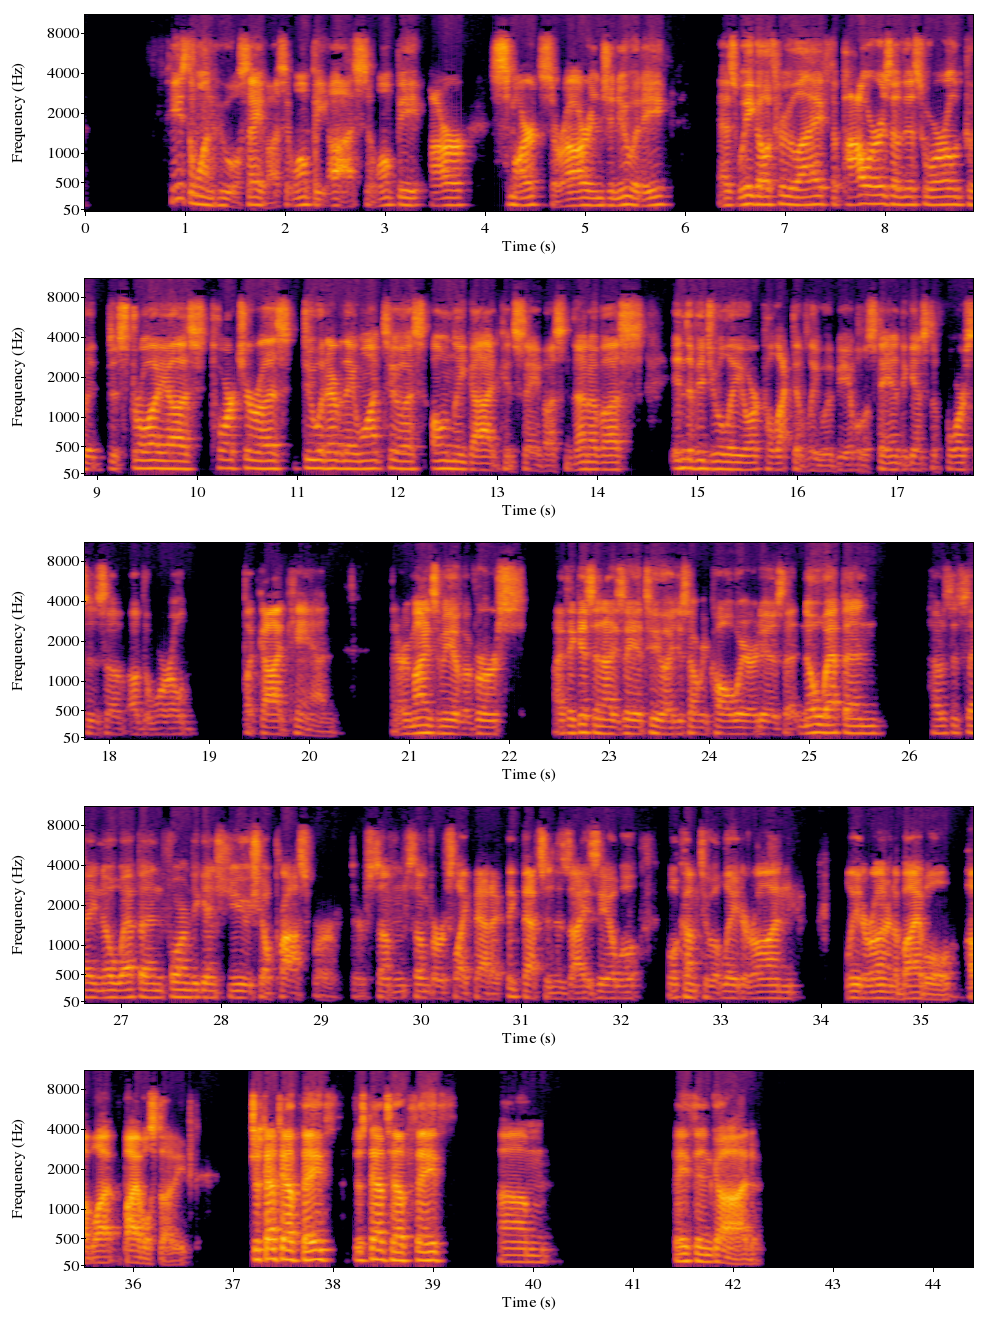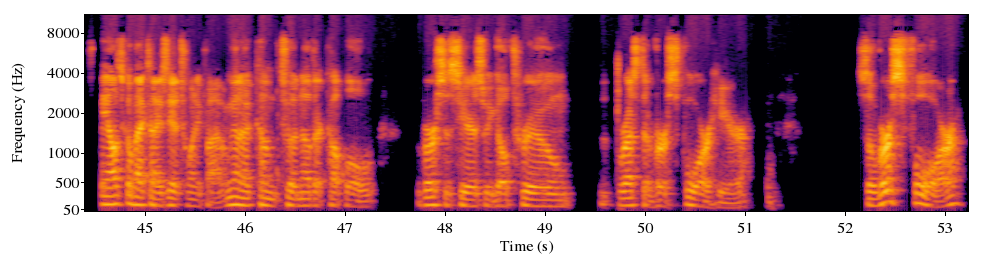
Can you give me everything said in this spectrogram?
He's the one who will save us. It won't be us, it won't be our smarts or our ingenuity. As we go through life, the powers of this world could destroy us, torture us, do whatever they want to us. Only God can save us. None of us individually or collectively would be able to stand against the forces of, of the world, but God can. And it reminds me of a verse, I think it's in Isaiah 2, I just don't recall where it is, that no weapon, how does it say, no weapon formed against you shall prosper. There's some some verse like that. I think that's in Isaiah. We'll we'll come to it later on, later on in a Bible a Bible study. Just have to have faith. Just have to have faith. Um, faith in God. Yeah, let's go back to Isaiah 25. I'm going to come to another couple verses here as we go through the rest of verse 4 here. So, verse 4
